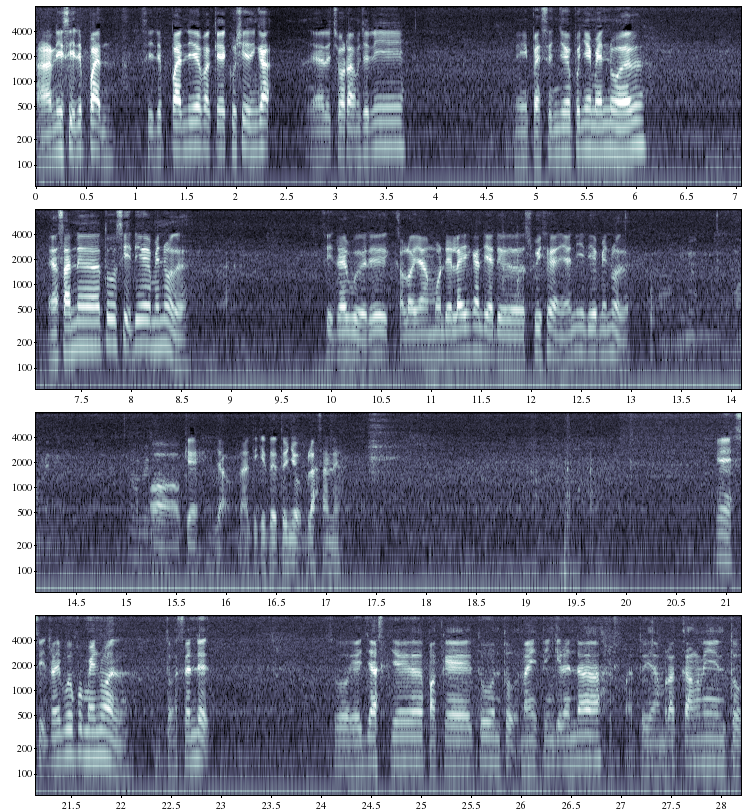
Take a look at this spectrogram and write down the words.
Ha, ni seat depan. Seat depan dia pakai cushion juga. Dia ada corak macam ni. Ni passenger punya manual. Yang sana tu seat dia manual. Seat driver dia Kalau yang model lain kan dia ada switch kan. Yang ni dia manual. Oh okey, jap. Nanti kita tunjuk belah sana. Okey, seat driver pun manual untuk standard. So adjust je pakai tu untuk naik tinggi rendah. Lepas tu yang belakang ni untuk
